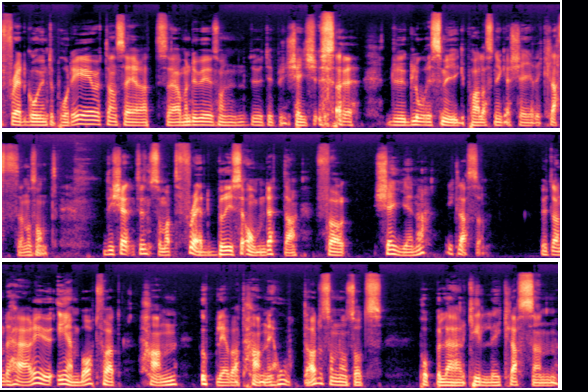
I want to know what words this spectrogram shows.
Fred går ju inte på det utan säger att ja, men du är sån, du är typ en tjejtjusare. Du glor i smyg på alla snygga tjejer i klassen och sånt. Det känns inte som att Fred bryr sig om detta för tjejerna i klassen. Utan det här är ju enbart för att han upplever att han är hotad som någon sorts populär kille i klassen.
